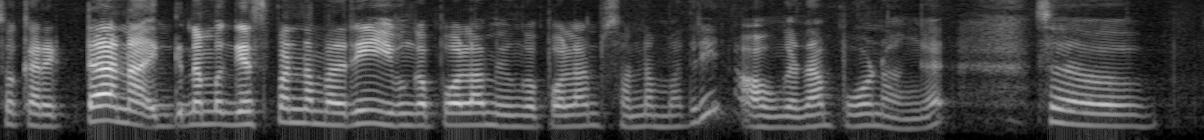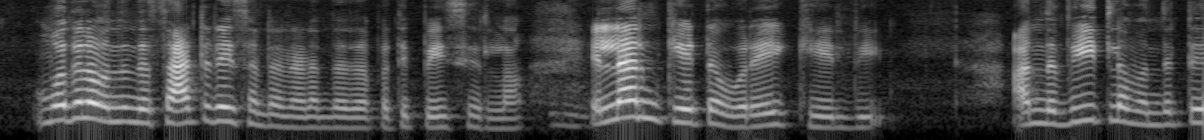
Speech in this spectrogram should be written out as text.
ஸோ கரெக்டாக நான் நம்ம கெஸ் பண்ண மாதிரி இவங்க போகலாம் இவங்க போகலாம்னு சொன்ன மாதிரி அவங்க தான் போனாங்க. ஸோ முதல்ல வந்து இந்த சாட்டர்டே சண்டே நடந்ததை பற்றி பேசிடலாம். எல்லாரும் கேட்ட ஒரே கேள்வி. அந்த வீட்டில் வந்துட்டு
